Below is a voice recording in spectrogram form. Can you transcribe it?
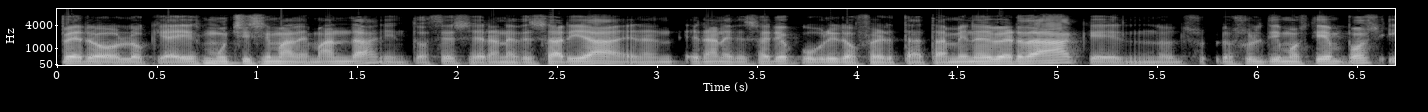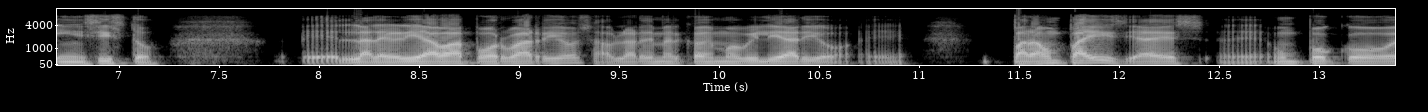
pero lo que hay es muchísima demanda y entonces era, necesaria, era, necesario cubrir oferta. También es verdad que en los, últimos tiempos, insisto, eh, la alegría va por barrios, hablar de mercado inmobiliario para un país ya es un poco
